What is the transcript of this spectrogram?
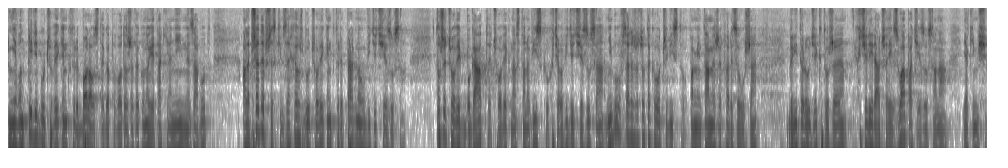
Niewątpliwie był człowiekiem, który bolał z tego powodu, że wykonuje taki, a nie inny zawód, ale przede wszystkim Zacheusz był człowiekiem, który pragnął widzieć Jezusa. To, że człowiek bogaty, człowiek na stanowisku chciał widzieć Jezusa, nie było wcale rzeczą taką oczywistą. Pamiętamy, że faryzeusze byli to ludzie, którzy chcieli raczej złapać Jezusa na jakimś,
